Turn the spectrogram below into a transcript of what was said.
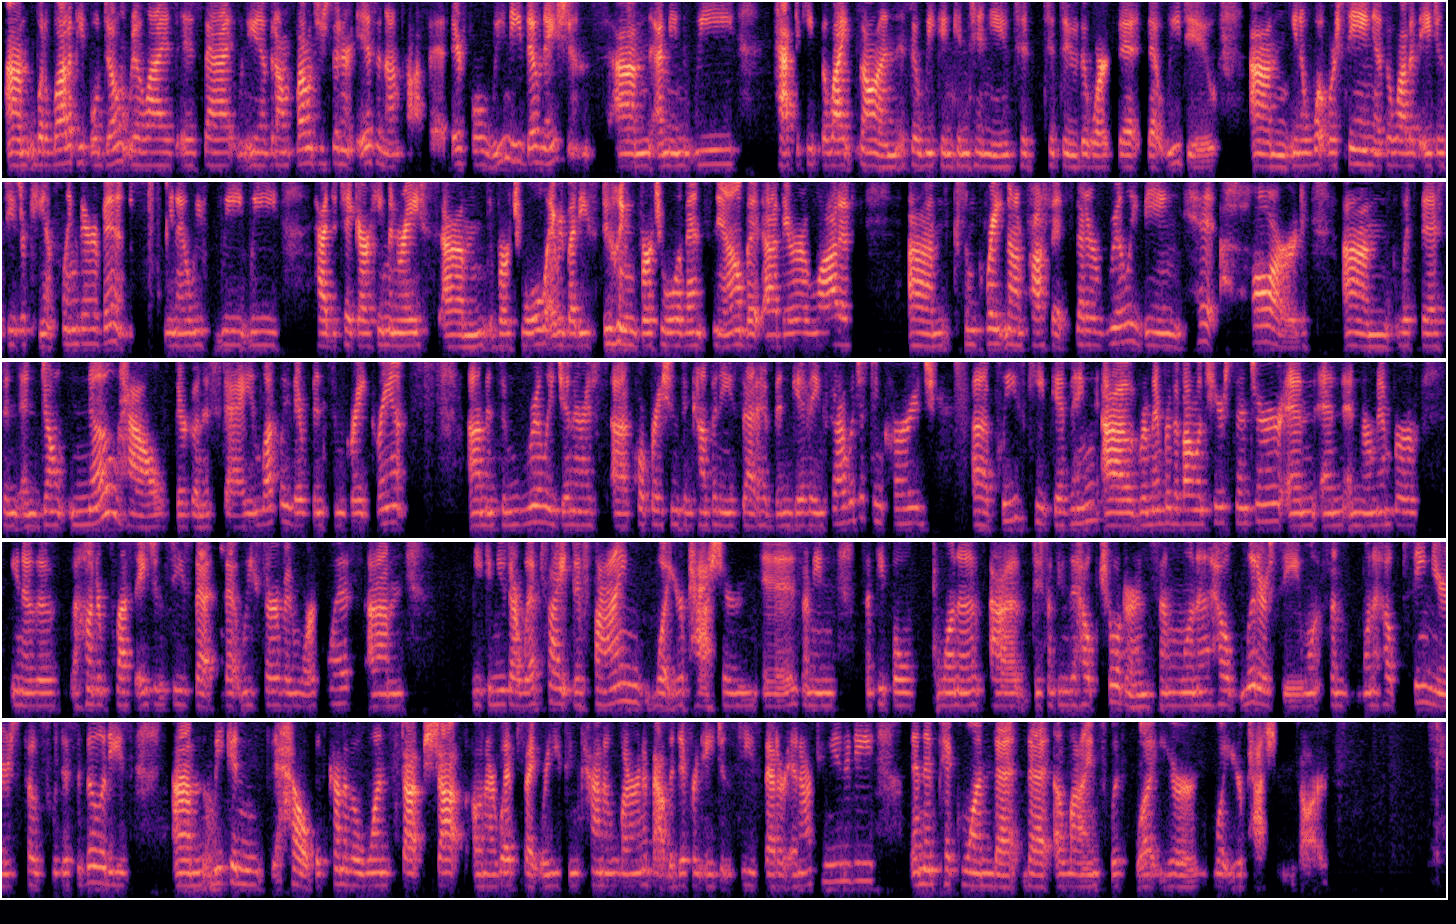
Um, what a lot of people don't realize is that you know the volunteer center is a nonprofit therefore we need donations um, i mean we have to keep the lights on so we can continue to, to do the work that, that we do. Um, you know, what we're seeing is a lot of agencies are canceling their events. You know, we, we, we had to take our human race um, virtual. Everybody's doing virtual events now, but uh, there are a lot of um, some great nonprofits that are really being hit hard um, with this and, and don't know how they're going to stay. And luckily, there have been some great grants um, and some really generous uh, corporations and companies that have been giving. So I would just encourage, uh, please keep giving. Uh, remember the Volunteer Center and and and remember you know the 100 plus agencies that that we serve and work with um, you can use our website to find what your passion is. I mean, some people want to uh, do something to help children. Some want to help literacy. Want some want to help seniors, folks with disabilities. Um, we can help. It's kind of a one-stop shop on our website where you can kind of learn about the different agencies that are in our community, and then pick one that that aligns with what your what your passions are.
